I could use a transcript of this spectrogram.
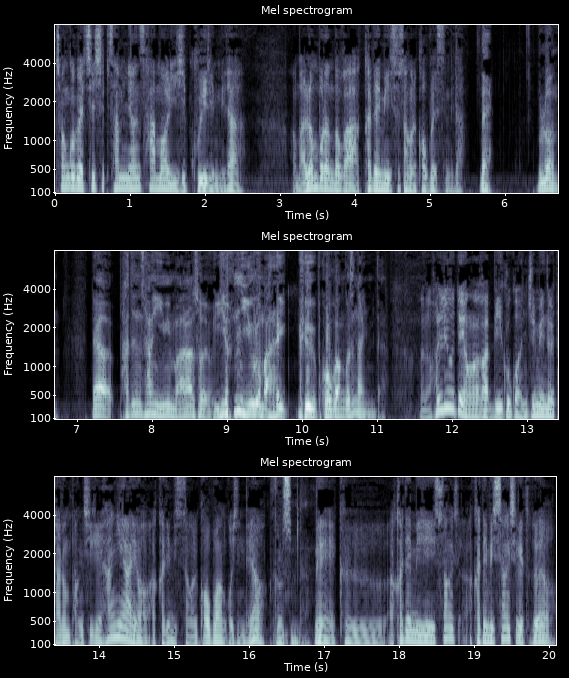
1973년 3월 29일입니다. 말론 브란더가 아카데미 수상을 거부했습니다. 네. 물론 내가 받은 상이 이미 많아서요. 이런 이유로 말하 그 거부한 것은 아닙니다. 어, 헐리우드 영화가 미국 원주민을 다룬 방식에 항의하여 아카데미 수상을 거부한 것인데요. 그렇습니다. 네, 그 아카데미 수상 아카데미 시상식에서도요.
